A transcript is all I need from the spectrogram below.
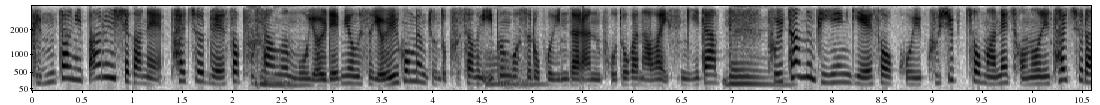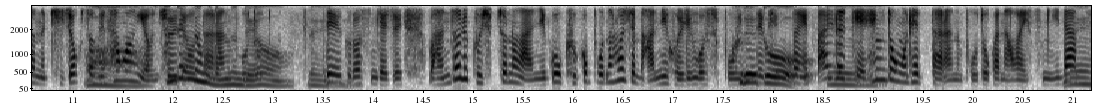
굉장히 빠른 시간에 탈출을 해서 부상은. 뭐 14명에서 17명 정도 부상을 입은 어. 것으로 보인다라는 보도가 나와 있습니다. 네. 불타는 비행기에서 거의 90초 만에 전원이 탈출하는 기적적인 와, 상황이 연출되었다라는 보도. 네. 네. 그렇습니다. 이제 완전히 90초는 아니고 그것보다는 훨씬 많이 걸린 것으로 보이는데 굉장히 빠르게 예. 행동을 했다라는 보도가 나와 있습니다. 네.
